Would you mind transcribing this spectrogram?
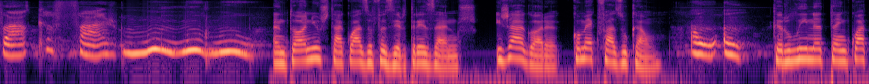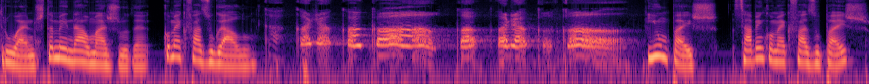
vaca faz mu, mu, mu. António está quase a fazer três anos. E já agora, como é que faz o cão? Um, um. Carolina tem quatro anos, também dá uma ajuda. Como é que faz o galo? E um peixe? Sabem como é que faz o peixe?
